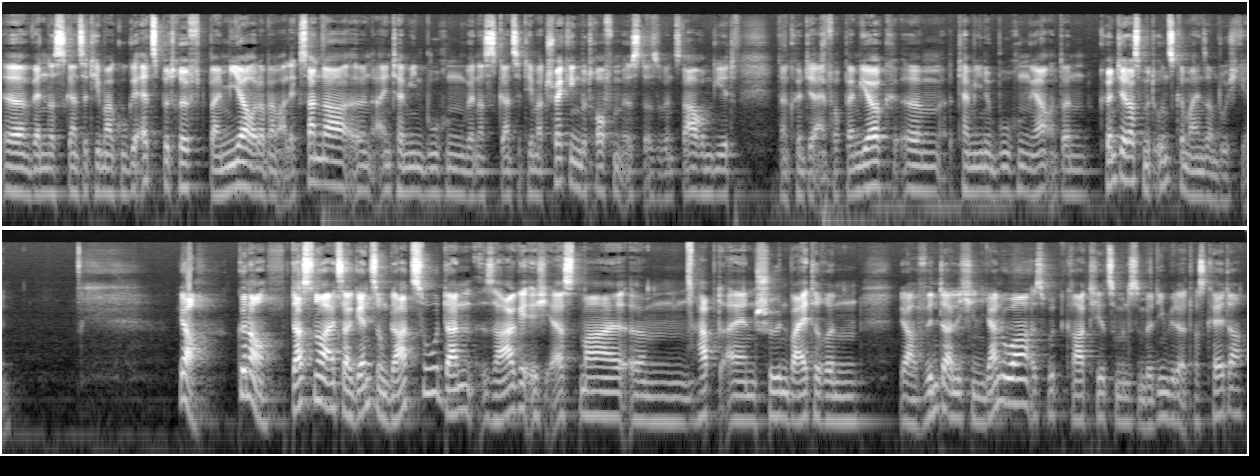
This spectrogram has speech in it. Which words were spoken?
äh, wenn das ganze Thema Google Ads betrifft, bei mir oder beim Alexander äh, einen Termin buchen. Wenn das ganze Thema Tracking betroffen ist, also wenn es darum geht, dann könnt ihr einfach beim Jörg ähm, Termine buchen, ja, und dann könnt ihr das mit uns gemeinsam durchgehen. Ja, Genau, das nur als Ergänzung dazu. Dann sage ich erstmal, ähm, habt einen schönen weiteren ja, winterlichen Januar. Es wird gerade hier zumindest in Berlin wieder etwas kälter,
